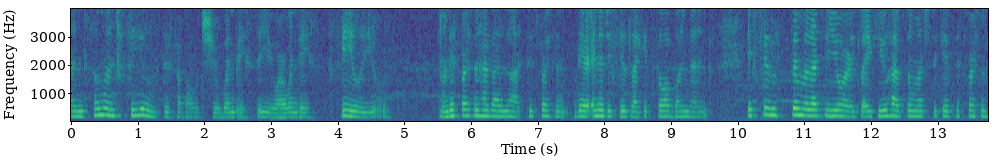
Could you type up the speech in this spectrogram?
and someone feels this about you when they see you or when they feel you. And this person has a lot. This person their energy feels like it's so abundant. It feels similar to yours. Like you have so much to give. This person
